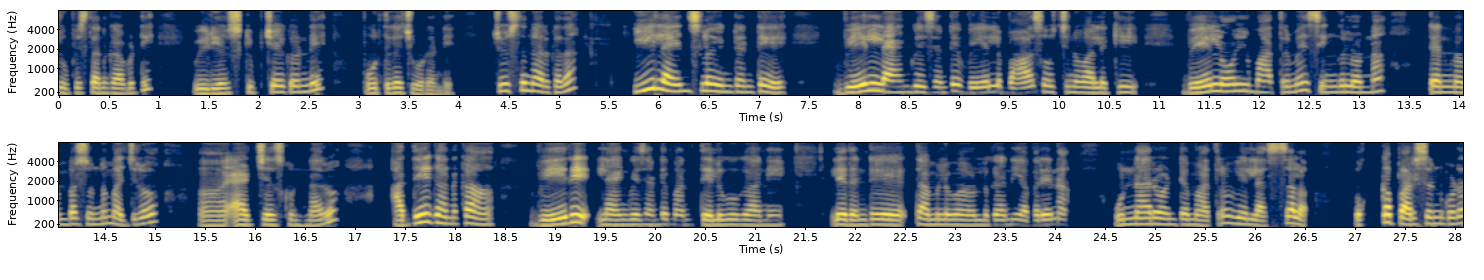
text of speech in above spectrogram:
చూపిస్తాను కాబట్టి వీడియోని స్కిప్ చేయకండి. పూర్తిగా చూడండి. చూస్తున్నారు కదా! ఈ లైన్స్‌లో ఏంటంటే వేల్ లాంగ్వేజ్ అంటే వేల్ భాష వచ్చిన వాళ్ళకి వేలోళ్ళు మాత్రమే సింగిల్ ఉన్న 10 మెంబర్స్ ఉన్న మధ్యలో యాడ్ చేసుకుంటున్నారు. అదే గనక వేరే లాంగ్వేజ్ అంటే మన తెలుగు కానీ లేదంటే తమిళ్ వాళ్ళు కానీ ఎవరైనా ఉన్నారు అంటే మాత్రం వీళ్ళు అస్సలు ఒక్క పర్సన్ కూడా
